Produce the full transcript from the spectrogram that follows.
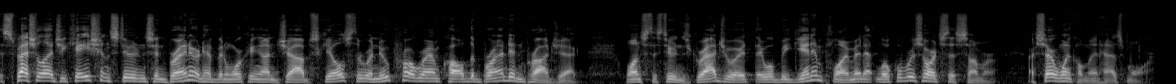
Special education students in Brainerd have been working on job skills through a new program called the Brandon Project. Once the students graduate, they will begin employment at local resorts this summer. Our Sarah Winkleman has more.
